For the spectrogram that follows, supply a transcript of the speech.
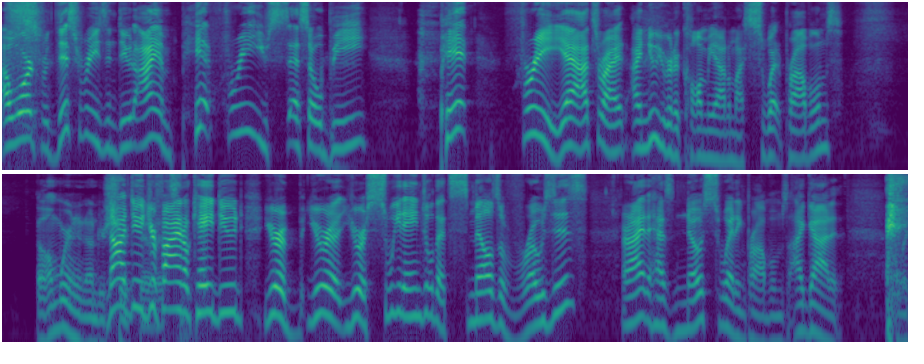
I wore it for this reason, dude. I am pit free. You sob, pit free. Yeah, that's right. I knew you were gonna call me out on my sweat problems. Oh, I'm wearing an undershirt. Nah, dude, though. you're That's- fine, okay, dude. You're a you're a you're a sweet angel that smells of roses. All right, it has no sweating problems. I got it. I'm a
